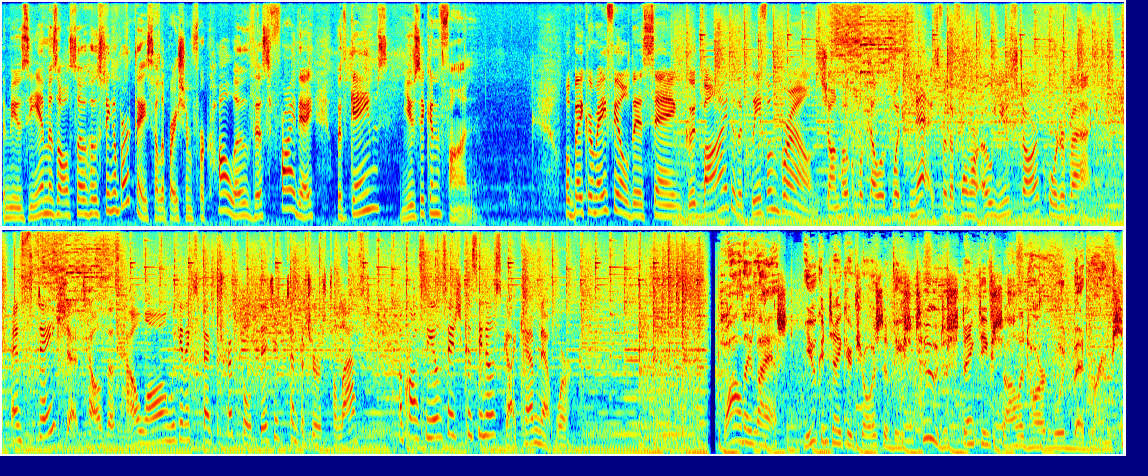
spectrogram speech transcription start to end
The museum is also hosting a birthday celebration for Kahlo this Friday with games, music, and fun. Well, Baker Mayfield is saying goodbye to the Cleveland Browns. John Holcomb will tell us what's next for the former OU star quarterback. And Stacia tells us how long we can expect triple digit temperatures to last across the Osage Casino Skycam network. While they last, you can take your choice of these two distinctive solid hardwood bedrooms.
